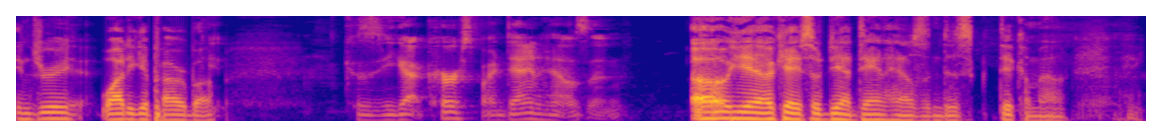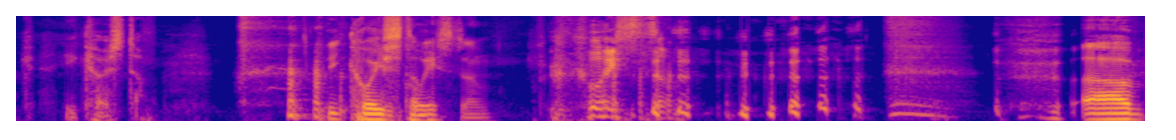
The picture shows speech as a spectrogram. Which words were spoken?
injury. Yeah. Why'd he get power bomb? because he got cursed by Danhausen. Oh yeah, okay. So yeah, Danhausen just did come out. He, he cursed him. He cursed him. Quest him. Quest him. Um,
